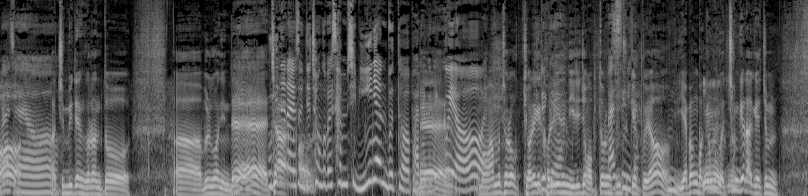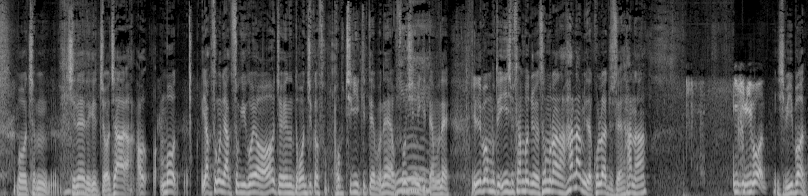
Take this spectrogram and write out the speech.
맞아요. 어, 준비된 그런 또 어, 물건인데 예, 자, 우리나라에서 어, 이제 1932년부터 발행을 네. 했고요. 뭐 아무쪼록 결핵에 그러게요. 걸리는 일이 좀 없도록 했으면 맞습니다. 좋겠고요. 음. 예방받는 예. 거 청결하게 좀 뭐 참 지내야 되겠죠. 자, 어, 뭐 약속은 약속이고요. 저희는 또 원칙과 소- 법칙이 있기 때문에 소신이 예. 있기 때문에 1번부터 23번 중에 선물 하나 하나입니다. 골라주세요. 하나. 22번. 22번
